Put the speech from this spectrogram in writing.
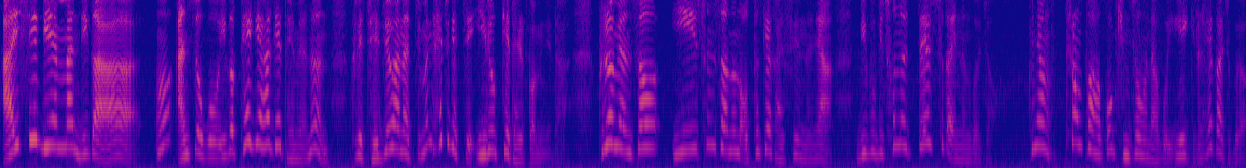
ICBM만 네가 어? 안 쏘고 이거 폐기하게 되면은 그래 제재 완화쯤은 해주겠지 이렇게 될 겁니다. 그러면서 이 순서는 어떻게 갈 수 있느냐? 미국이 손을 뗄 수가 있는 거죠. 그냥 트럼프하고 김정은하고 이 얘기를 해가지고요.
